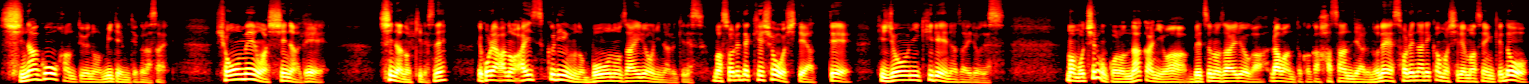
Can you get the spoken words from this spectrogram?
シナ合板というのを見てみてください。表面はシナでシナの木ですね。で、これはあのアイスクリームの棒の材料になる木です。まあそれで化粧をしてあって非常に綺麗な材料です。まあもちろんこの中には別の材料がラワンとかが挟んであるのでそれなりかもしれませんけど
